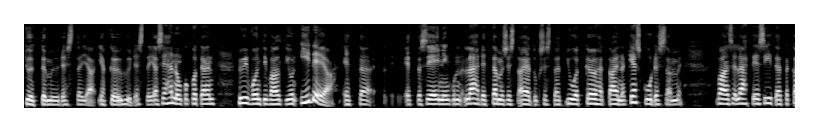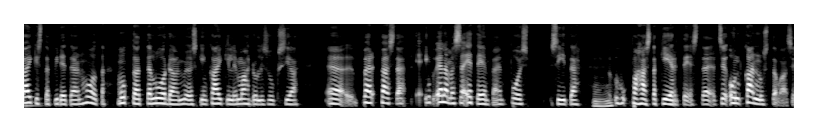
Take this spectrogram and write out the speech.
työttömyydestä ja, ja köyhyydestä. Ja sehän on koko tämän hyvinvointivaltion idea, että, että se ei niin kuin lähde tämmöisestä ajatuksesta, että juot köyhät aina keskuudessamme, vaan se lähtee siitä, että kaikista pidetään huolta, mutta että luodaan myöskin kaikille mahdollisuuksia päästä niin elämässä eteenpäin pois siitä mm-hmm. pahasta kierteestä. Että se on kannustavaa se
